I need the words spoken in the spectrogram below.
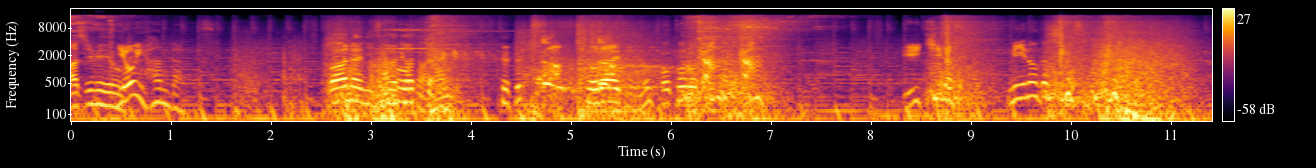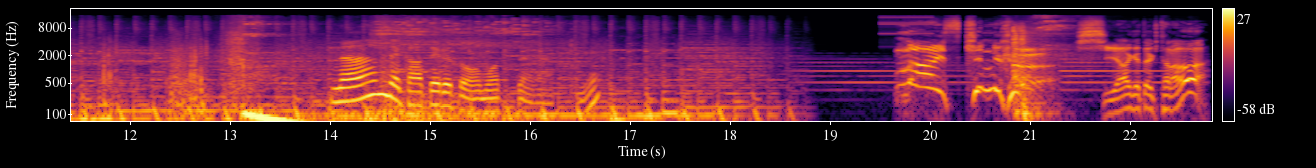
始めよう。良い判断です。罠にかかった捉えたよ心が行きます。見逃します。なんで勝てると思ったわナイス筋肉！仕上げてきたな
